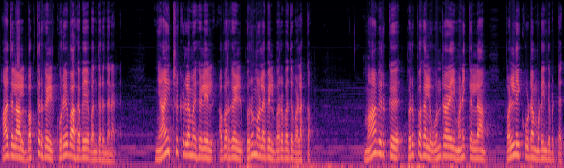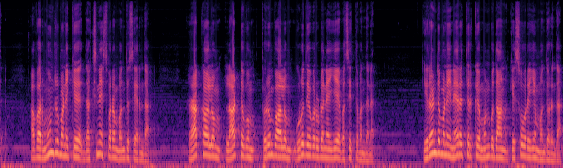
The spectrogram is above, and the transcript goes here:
ஆதலால் பக்தர்கள் குறைவாகவே வந்திருந்தனர். ஞாயிற்றுக்கிழமைகளில் அவர்கள் பெருமளவில் வருவது வழக்கம். மாவிற்கு பிற்பகல் ஒன்றரை மணிக்கெல்லாம் பள்ளிக்கூடம் முடிந்துவிட்டது. அவர் மூன்று மணிக்கு தட்சிணேஸ்வரம் வந்து சேர்ந்தார். ராக்காலும் லாட்டுவும் பெரும்பாலும் குருதேவருடனேயே வசித்து வந்தனர். இரண்டு மணி நேரத்திற்கு முன்புதான் கிஷோரியும் வந்திருந்தார்.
